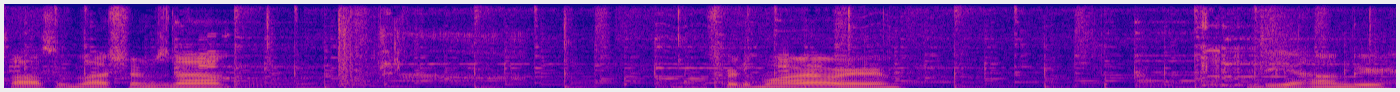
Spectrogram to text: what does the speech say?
Saw some mushrooms now. For tomorrow, or be a hunger?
